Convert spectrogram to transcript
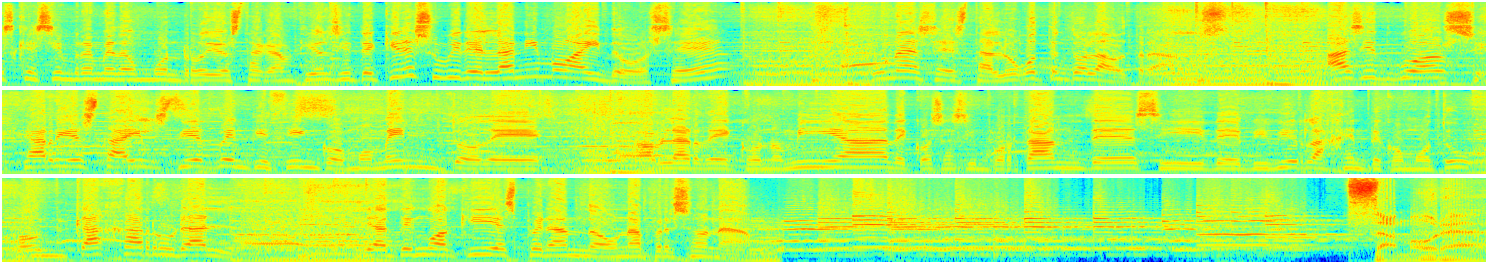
es que siempre me da un buen rollo esta canción. Si te quieres subir el ánimo, hay dos, ¿eh? Una es esta, luego tento la otra. As It Was, Harry Styles 1025. Momento de hablar de economía, de cosas importantes y de vivir la gente como tú, con Caja Rural. Ya tengo aquí esperando a una persona. Zamora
